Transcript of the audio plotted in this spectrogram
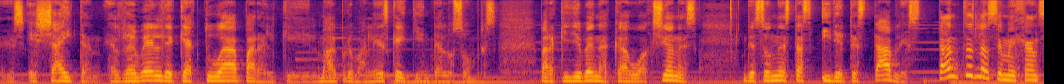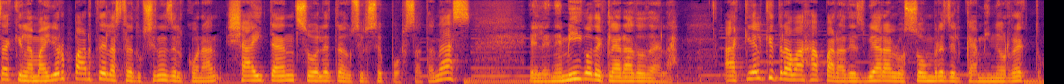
es, Shaitan, el rebelde que actúa para el que el mal prevalezca y tiente a los hombres, para que lleven a cabo acciones deshonestas y detestables. Tanta es la semejanza que en la mayor parte de las traducciones del Corán, Shaitan suele traducirse por Satanás, el enemigo declarado de Alá aquel que trabaja para desviar a los hombres del camino recto.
